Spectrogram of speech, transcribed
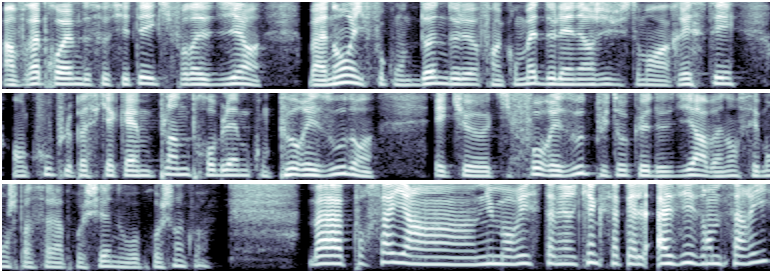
vrai problème de société et qu'il faudrait se dire, bah non, il faut qu'on donne de, enfin, qu'on mette de l'énergie justement à rester en couple parce qu'il y a quand même plein de problèmes qu'on peut résoudre et que qu'il faut résoudre plutôt que de se dire, ah bah non, c'est bon, je passe à la prochaine ou au prochain, quoi. Bah, pour ça, il y a un humoriste américain qui s'appelle Aziz Ansari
